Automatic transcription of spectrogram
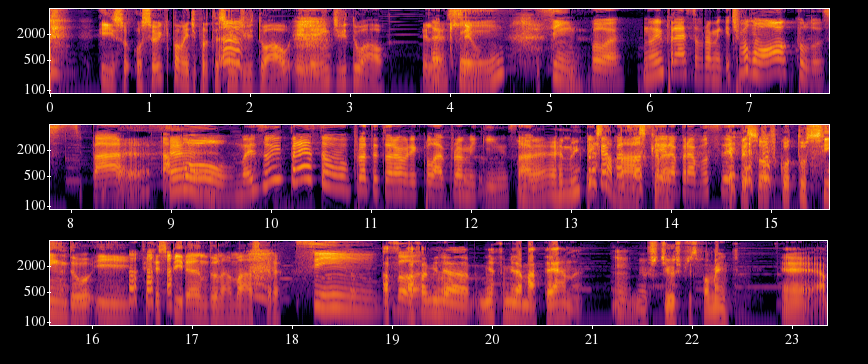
isso. O seu equipamento de proteção individual, ele é individual. Ele é seu. Ok. Sim, boa. Não empresta pra mim. Tipo um óculos, se pá. Tá é. bom, mas não empresta o protetor auricular pro amiguinho, sabe? Né? Não empresta Fica a máscara. pra Que a você. pessoa ficou tossindo e respirando na máscara. Sim. A, boa, a família, minha família materna, Hum. meus tios principalmente, é,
